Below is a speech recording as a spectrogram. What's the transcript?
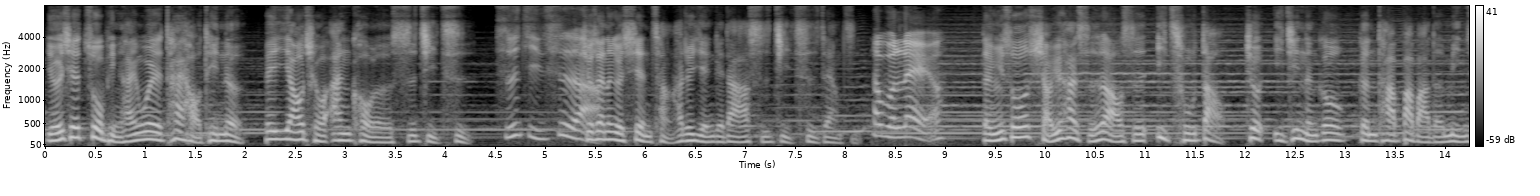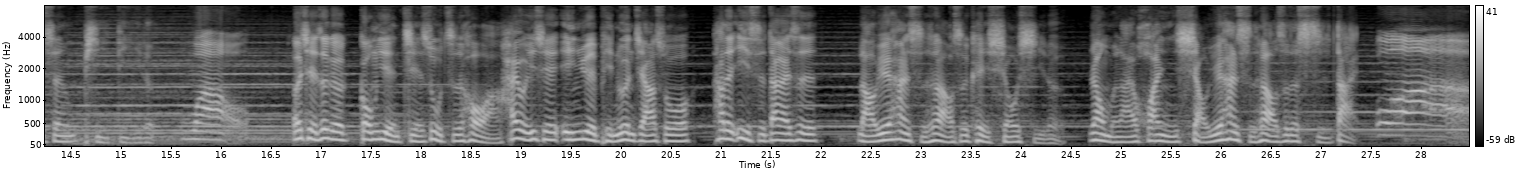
有一些作品还因为太好听了，被要求安口了十几次。十几次啊！就在那个现场，他就演给大家十几次这样子。他不累啊？等于说，小约翰史特劳斯一出道就已经能够跟他爸爸的名声匹敌了。哇哦！而且这个公演结束之后啊，还有一些音乐评论家说，他的意思大概是老约翰史特老师可以休息了，让我们来欢迎小约翰史特老师的时代。哇，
